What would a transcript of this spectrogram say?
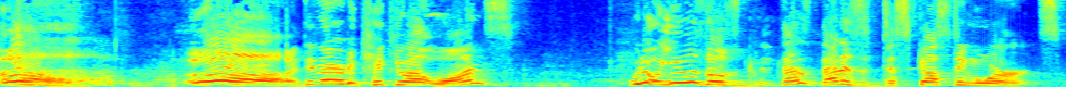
Ugh. Ugh. Didn't I already kick you out once? We don't use those. That's, that is disgusting words.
